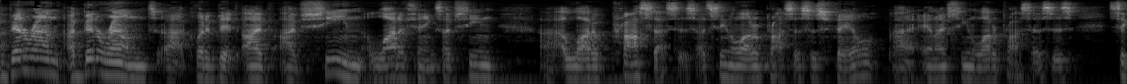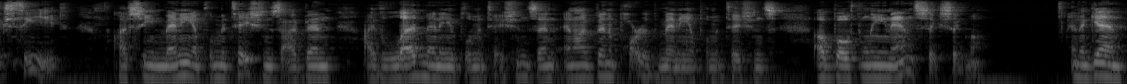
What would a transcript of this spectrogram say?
have been around. I've been around uh, quite a bit. I've I've seen a lot of things. I've seen uh, a lot of processes. I've seen a lot of processes fail, uh, and I've seen a lot of processes succeed. I've seen many implementations. I've been I've led many implementations, and and I've been a part of many implementations of both Lean and Six Sigma. And again,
